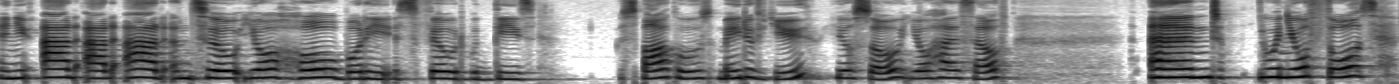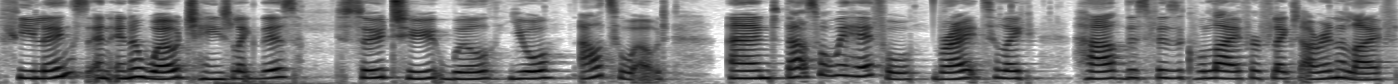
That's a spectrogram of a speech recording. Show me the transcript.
And you add, add, add until your whole body is filled with these sparkles made of you, your soul, your higher self. And when your thoughts, feelings, and inner world change like this, so too will your outer world. And that's what we're here for, right? To like have this physical life reflect our inner life.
